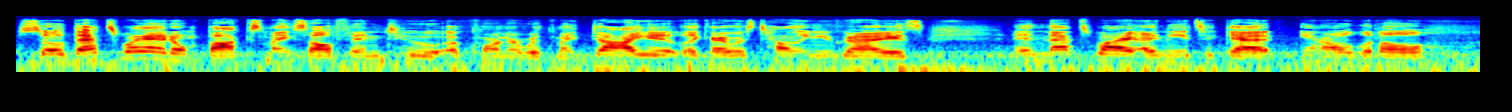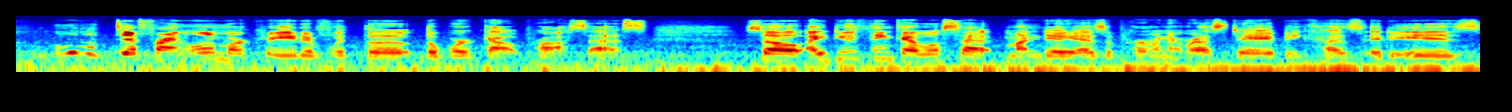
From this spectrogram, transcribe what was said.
So that's why I don't box myself into a corner with my diet, like I was telling you guys. And that's why I need to get, you know, a little little different, a little more creative with the, the workout process. So I do think I will set Monday as a permanent rest day because it is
